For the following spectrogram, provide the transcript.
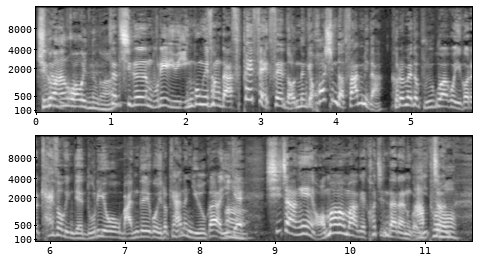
지금 한국 하고 있는 건. 그래서 지금 우리 이 인공위성 다 스페이스 X에 넣는 게 훨씬 더 쌉니다. 그럼에도 불구하고 이거를 계속 이제 누리호 만들고 이렇게 하는 이유가 이게 어. 시장이 어마어마하게 커진다라는 거예요. 앞으로. 2000,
